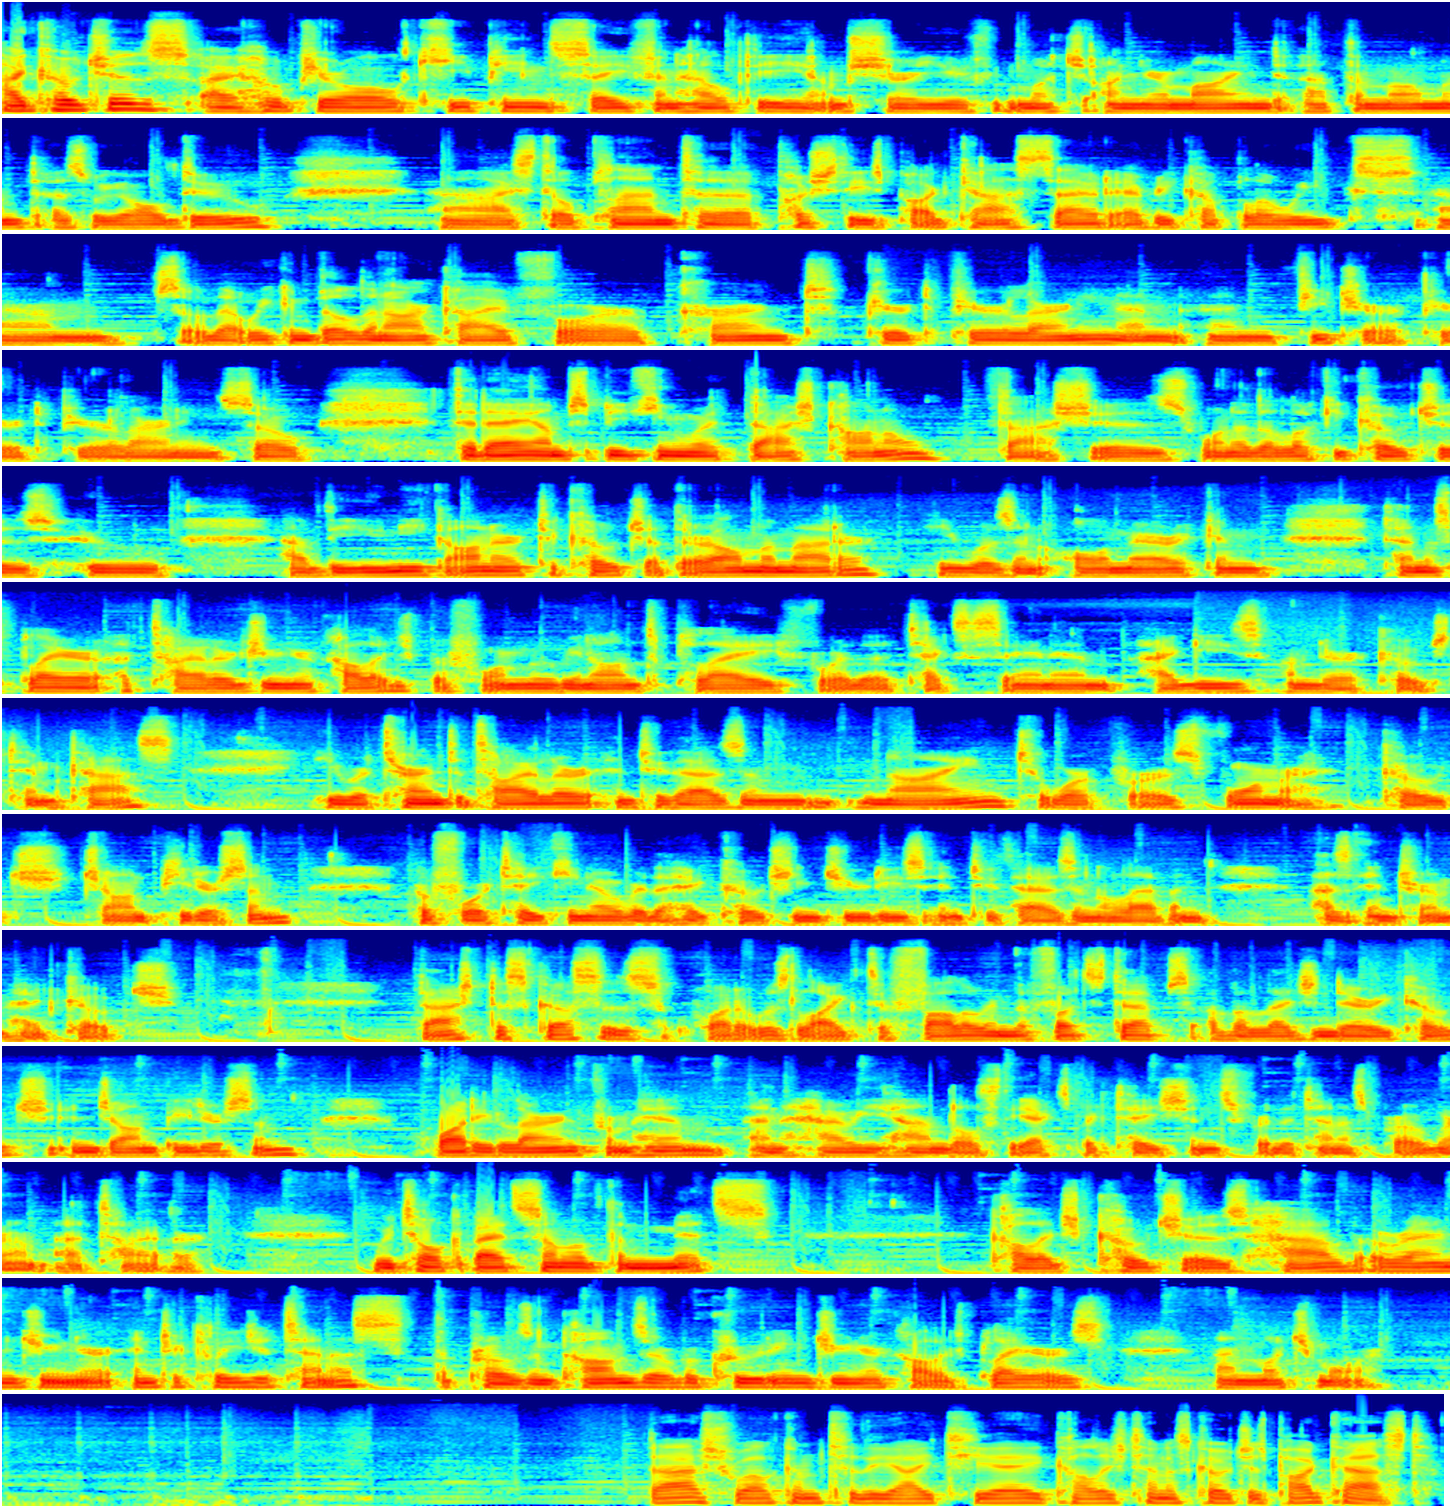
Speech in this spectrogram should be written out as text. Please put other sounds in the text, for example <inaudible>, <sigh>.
Hi, coaches. I hope you're all keeping safe and healthy. I'm sure you've much on your mind at the moment, as we all do. Uh, I still plan to push these podcasts out every couple of weeks um, so that we can build an archive for current peer to peer learning and, and future peer to peer learning. So today I'm speaking with Dash Connell. Dash is one of the lucky coaches who have the unique honor to coach at their alma mater. He was an All American tennis player at Tyler Junior College before moving on to play for the Texas A&M Aggies under coach Tim Cass. He returned to Tyler in 2009 to work for his former coach John Peterson before taking over the head coaching duties in 2011 as interim head coach. Dash discusses what it was like to follow in the footsteps of a legendary coach in John Peterson, what he learned from him, and how he handles the expectations for the tennis program at Tyler. We talk about some of the myths college coaches have around junior intercollegiate tennis, the pros and cons of recruiting junior college players, and much more. Dash, welcome to the ITA College Tennis Coaches Podcast.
